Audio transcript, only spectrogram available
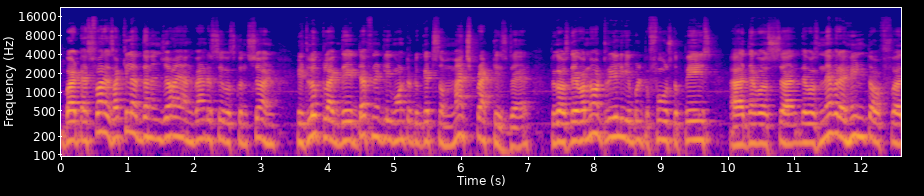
But as far as Akila Dhananjaya and Vandersay was concerned, it looked like they definitely wanted to get some match practice there because they were not really able to force the pace. Uh, there was uh, there was never a hint of uh,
